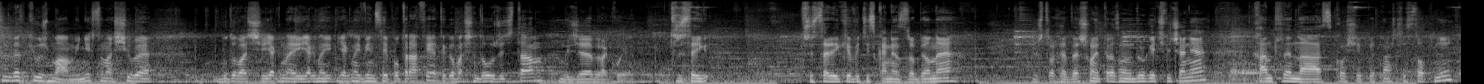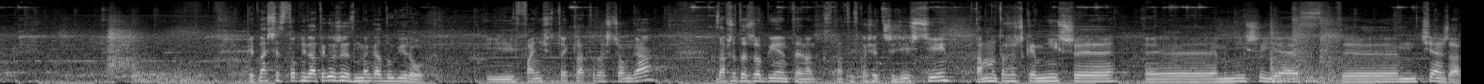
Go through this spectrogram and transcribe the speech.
sylwetki już mam i nie chcę na siłę budować się jak, naj, jak, naj, jak najwięcej potrafię, tylko właśnie dołożyć tam, gdzie brakuje. Trzy, serii, trzy wyciskania zrobione. Już trochę weszło i teraz mamy drugie ćwiczenie. Hantle na skosie 15 stopni. 15 stopni dlatego, że jest mega długi ruch i fajnie się tutaj klatka rozciąga. Zawsze też robiłem ten, na, na tym skosie 30. Tam mam troszeczkę mniejszy, yy, mniejszy jest yy, ciężar.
